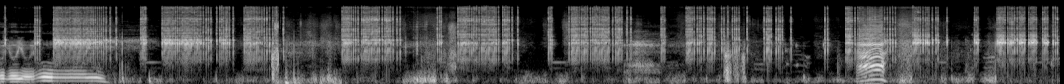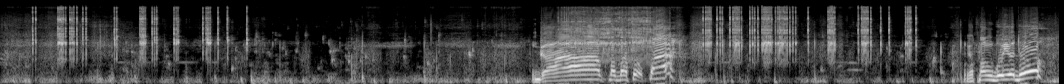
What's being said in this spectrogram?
Uy, uy, uy, uy, uy, uy. Ah! Ga, pabato pa. Gapang guyod ho.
